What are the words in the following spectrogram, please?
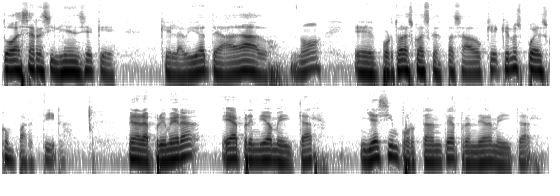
toda esa resiliencia que, que la vida te ha dado, ¿no? Eh, por todas las cosas que has pasado? ¿Qué, qué nos puedes compartir? Mira, la primera, he aprendido a meditar y es importante aprender a meditar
